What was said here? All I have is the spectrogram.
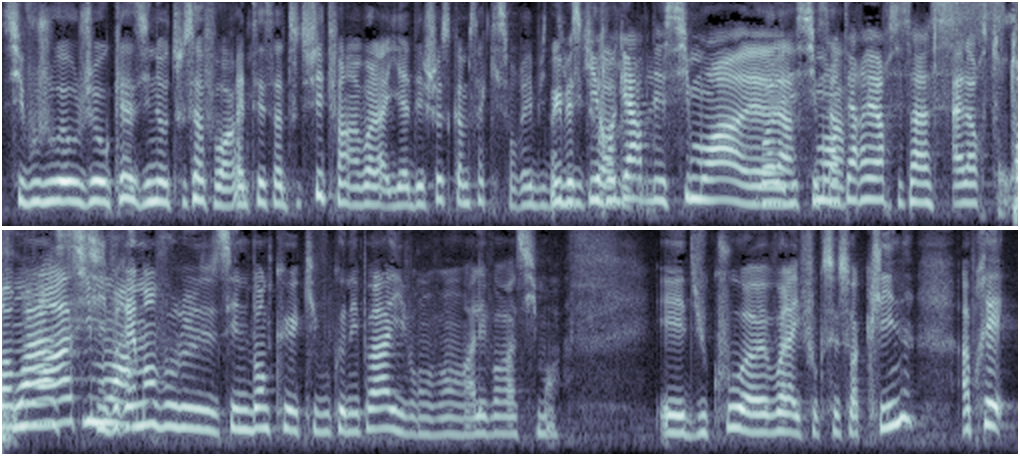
si vous jouez au jeu au casino, tout ça, faut arrêter ça tout de suite. Enfin voilà, il y a des choses comme ça qui sont rédhibitoires. Oui, parce qu'ils regardent les six mois, euh, Voilà, les six c'est mois ça. antérieurs, c'est ça Alors trois, mois, six si mois. vraiment vous c'est une banque euh, qui vous connaît pas, ils vont, vont aller voir à six mois. Et du coup, euh, voilà, il faut que ce soit clean. Après,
